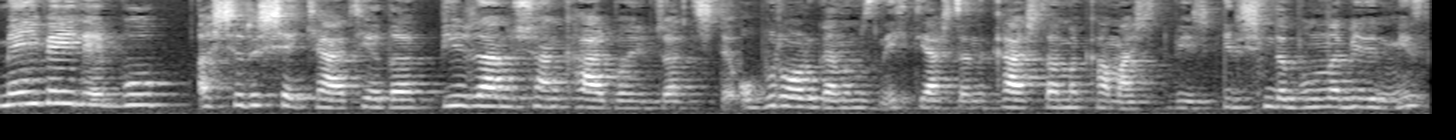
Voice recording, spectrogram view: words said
Meyveyle bu aşırı şeker ya da birden düşen karbonhidrat işte obur organımızın ihtiyaçlarını karşılamak amaçlı bir girişimde bulunabilir miyiz?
